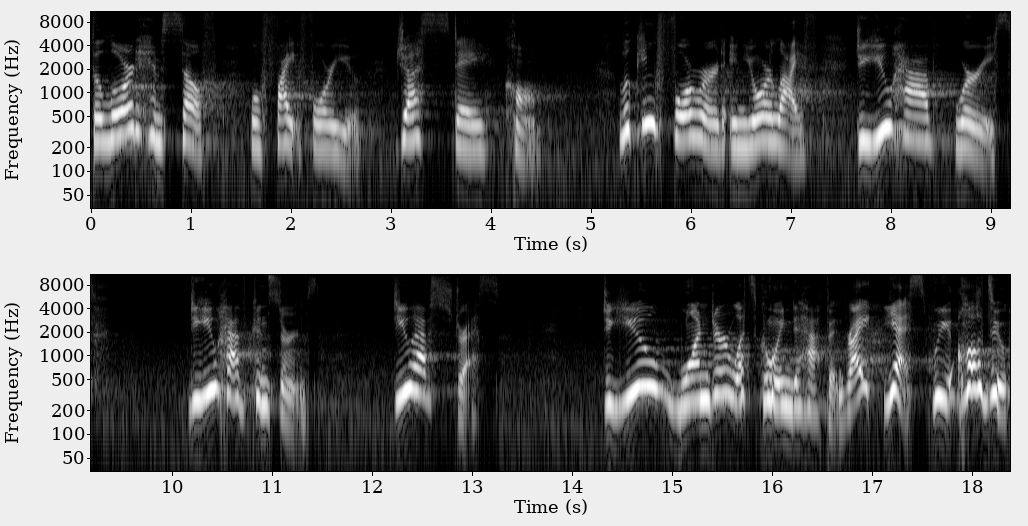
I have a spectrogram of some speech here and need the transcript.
The Lord Himself will fight for you. Just stay calm. Looking forward in your life, do you have worries? Do you have concerns? Do you have stress? Do you wonder what's going to happen, right? Yes, we all do.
